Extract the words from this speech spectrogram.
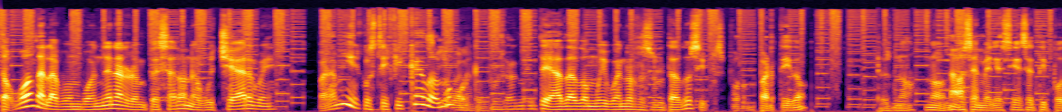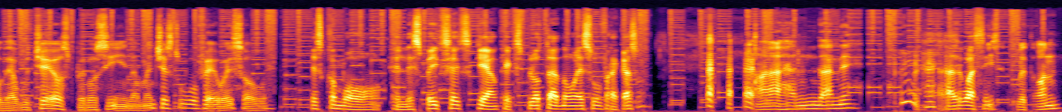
toda la bombonera lo empezaron a buchear, güey. Para mí justificado, ¿no? Sí, Porque pues, realmente ha dado muy buenos resultados y pues por un partido, pues no, no, no se merecía ese tipo de abucheos. Pero sí, no manches, estuvo feo eso, güey. Es como el SpaceX que aunque explota no es un fracaso. Ándale. Algo así. Cuetón.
